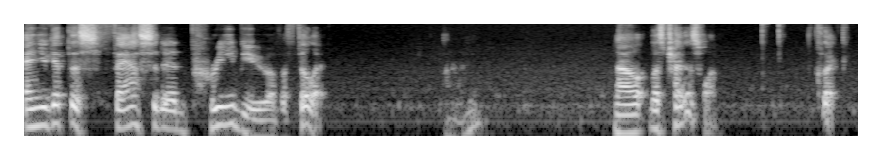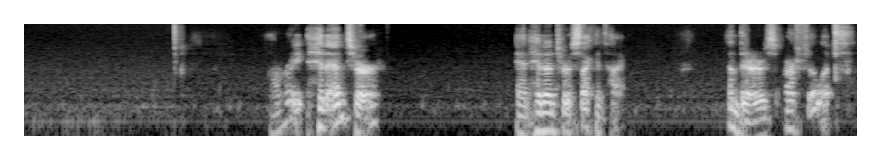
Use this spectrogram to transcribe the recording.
And you get this faceted preview of a fillet. All right. Now let's try this one. Click. All right, hit enter and hit enter a second time. And there's our fillets.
